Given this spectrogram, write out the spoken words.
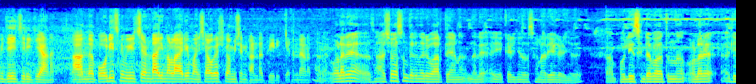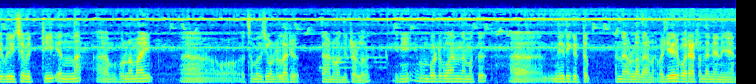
വിജയിച്ചിരിക്കുകയാണ്. അന്ന് പോലീസിന് വീഴ്ച ഉണ്ടായി എന്നുള്ള കാര്യം മനുഷ്യാവകാശ കമ്മീഷൻ കണ്ടെത്തിയിരിക്കുകയാണ്. എന്താണ് വളരെ ആശ്വാസം തരുന്ന ഒരു വാർത്തയാണ് ഇന്നലെ കഴിഞ്ഞ ദിവസങ്ങൾ അറിയാൻ കഴിഞ്ഞത്. പോലീസിന്റെ ഭാഗത്തുനിന്ന് വളരെ വലിയ വീഴ്ച പറ്റി എന്ന പൂർണമായി ആ, ഒരു ഇതാണ് വന്നിട്ടുള്ളത്. ഇനി മുമ്പോട്ട് പോകാൻ നമുക്ക് നീതി കിട്ടും എന്നുള്ളതാണ്. വലിയൊരു പോരാട്ടം തന്നെയാണ് ഞാൻ.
